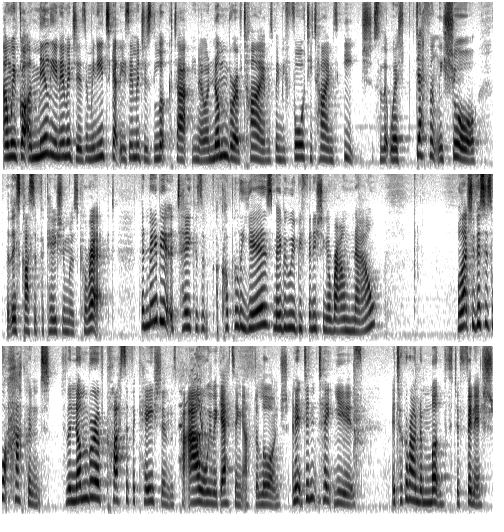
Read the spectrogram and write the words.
and we've got a million images and we need to get these images looked at you know, a number of times, maybe 40 times each, so that we're definitely sure that this classification was correct, then maybe it would take us a couple of years, maybe we'd be finishing around now. Well, actually, this is what happened to the number of classifications per hour we were getting after launch. And it didn't take years. It took around a month to finish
